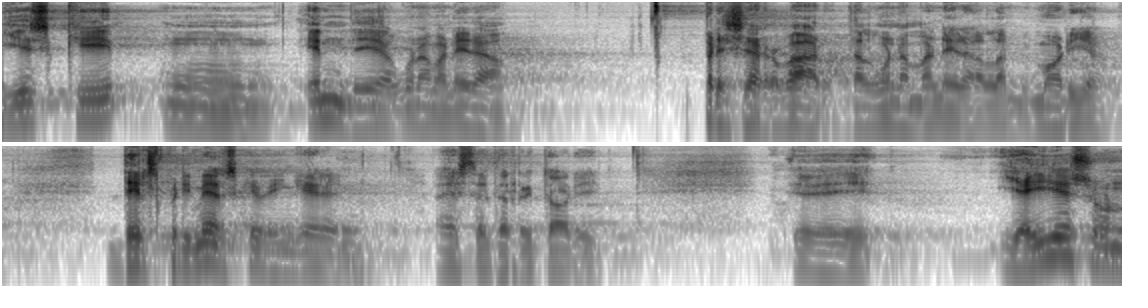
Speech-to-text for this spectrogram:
i és que mm, hem de, d'alguna manera, preservar, d'alguna manera, la memòria dels primers que vingueren a aquest territori. Eh, I ahir és on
